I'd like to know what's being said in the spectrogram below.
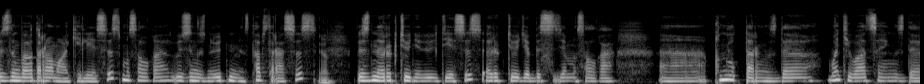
біздің бағдарламаға келесіз мысалға өзіңіздің өтініміңізді тапсырасыз Иә. біздің іріктеуден өтесіз. Іріктеуде біз сізден мысалға ә, құндылықтарыңызды мотивацияңызды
